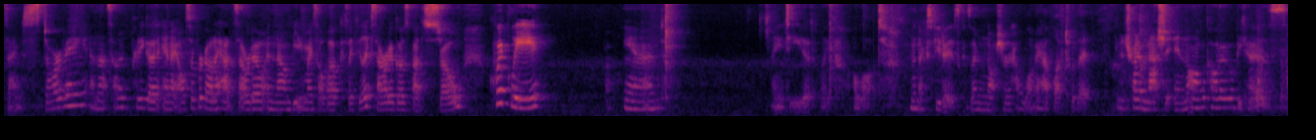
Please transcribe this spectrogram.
because I'm starving and that sounded pretty good. And I also forgot I had sourdough and now I'm beating myself up because I feel like sourdough goes bad so quickly. And I need to eat it like a lot in the next few days because I'm not sure how long I have left with it. I'm gonna try to mash it in the avocado because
